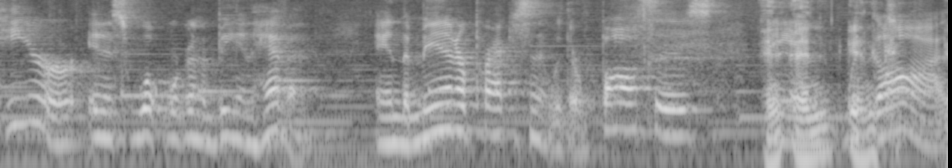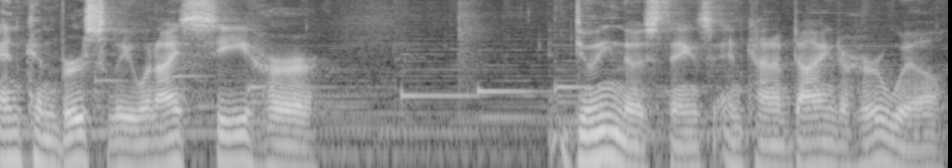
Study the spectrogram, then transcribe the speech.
here and it's what we're going to be in heaven. And the men are practicing it with their bosses and, and, and with and, God. And conversely, when I see her doing those things and kind of dying to her will,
